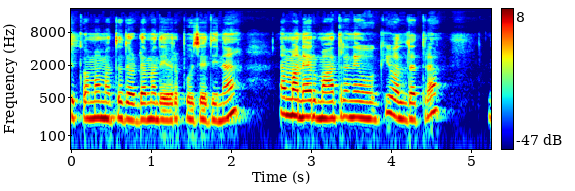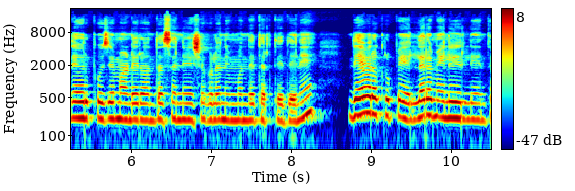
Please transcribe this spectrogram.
ಚಿಕ್ಕಮ್ಮ ಮತ್ತು ದೊಡ್ಡಮ್ಮ ದೇವರ ಪೂಜೆ ದಿನ. ನಮ್ಮ ಮನೆಯವ್ರು ಮಾತ್ರನೇ ಹೋಗಿ ಹೊಲ್ದ ಹತ್ರ ದೇವ್ರ ಪೂಜೆ ಮಾಡಿರೋವಂಥ ಸನ್ನಿವೇಶಗಳು ನಿಮ್ಮ ಮುಂದೆ ತರ್ತಿದ್ದೇನೆ. ದೇವರ ಕೃಪೆ ಎಲ್ಲರ ಮೇಲೂ ಇರಲಿ ಅಂತ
